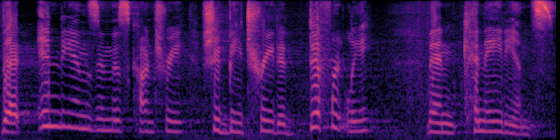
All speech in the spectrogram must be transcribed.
that Indians in this country should be treated differently than Canadians.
